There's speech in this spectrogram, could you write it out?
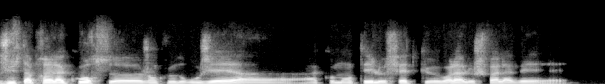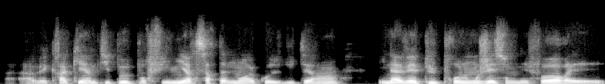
juste après la course, euh, Jean-Claude Rouget a, commenté le fait que voilà, le cheval avait, avait craqué un petit peu pour finir, certainement à cause du terrain. Il n'avait pu prolonger son effort et,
